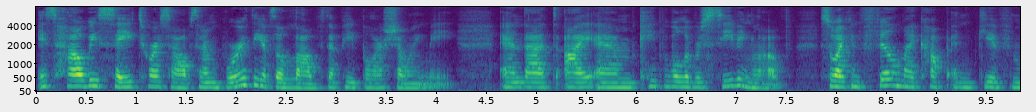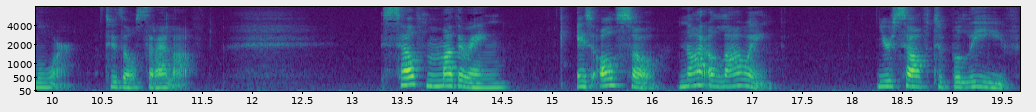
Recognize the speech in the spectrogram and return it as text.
It's how we say to ourselves that I'm worthy of the love that people are showing me and that I am capable of receiving love so I can fill my cup and give more to those that I love. Self mothering is also not allowing yourself to believe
